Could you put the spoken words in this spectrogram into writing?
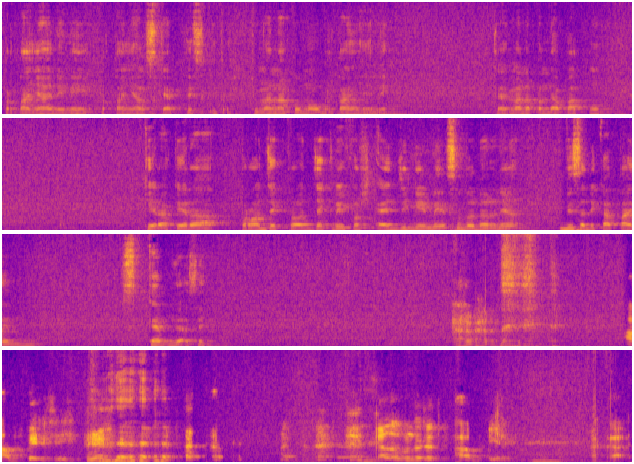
pertanyaan ini pertanyaan skeptis gitu. Cuman aku mau bertanya ini. Kayak mana pendapatmu? Kira-kira project-project reverse aging ini sebenarnya bisa dikatain scam nggak sih? hampir sih kalau menurut hampir agak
